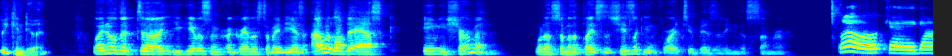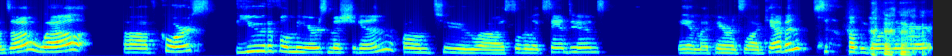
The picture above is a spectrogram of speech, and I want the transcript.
We can do it. Well, I know that uh, you gave us a great list of ideas. I would love to ask Amy Sherman what are some of the places she's looking forward to visiting this summer. Oh, okay, Gonzo. Well, uh, of course, beautiful Mears, Michigan, home to uh, Silver Lake Sand Dunes and my parents' log cabin. So I'll be going there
